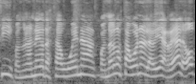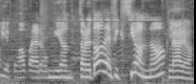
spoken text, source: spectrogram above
sí, cuando una anécdota está buena, cuando algo está bueno en la vida real, obvio que va a parar un guion, sobre todo de ficción, ¿no? Claro.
